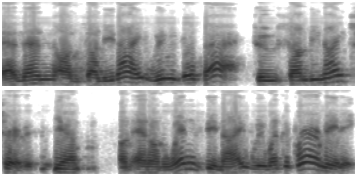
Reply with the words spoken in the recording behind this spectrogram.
and then on Sunday night, we would go back to Sunday night services. Yeah. And on Wednesday night, we went to prayer meeting.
